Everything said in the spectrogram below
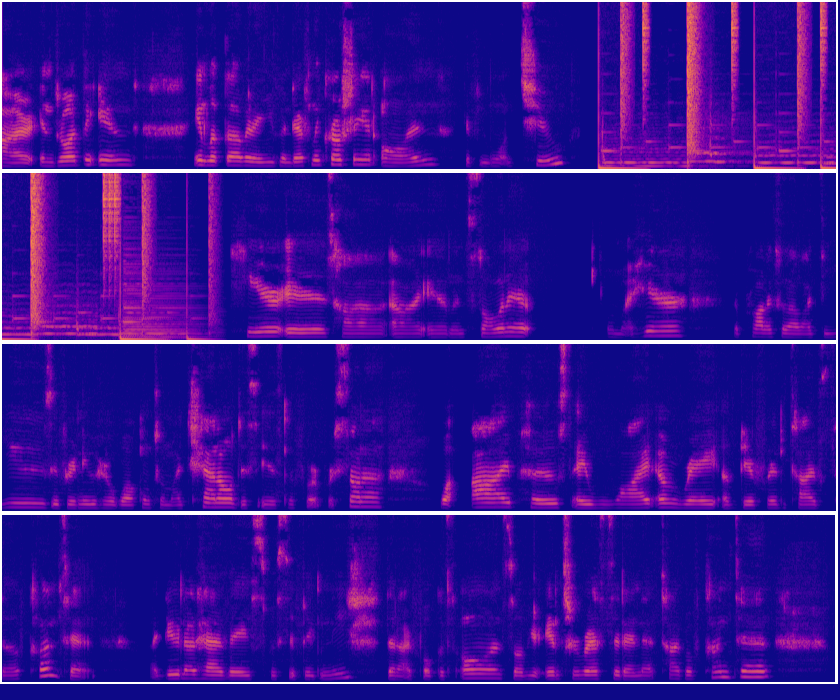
I enjoyed the end and look of it, and you can definitely crochet it on if you want to. Here is how I am installing it on my hair. The products that I like to use. If you're new here, welcome to my channel. This is the Nefer Persona where I post a wide array of different types of content. I do not have a specific niche that I focus on, so if you're interested in that type of content,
